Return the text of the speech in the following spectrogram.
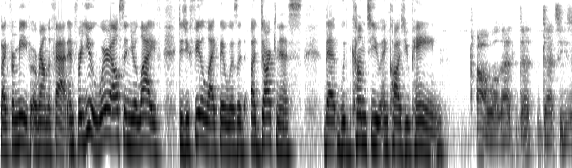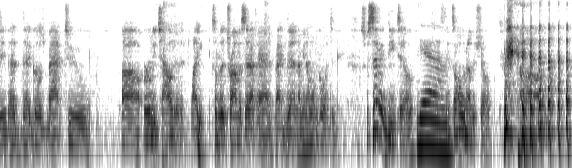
Like for me, around the fat, and for you, where else in your life did you feel like there was a, a darkness that would come to you and cause you pain? Oh well, that that that's easy. That that goes back to uh, early childhood, like some of the traumas that I've had back then. I mean, I won't go into specific detail. Yeah, it's, it's a whole other show.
